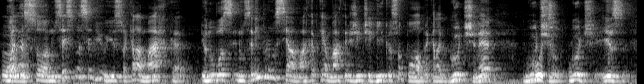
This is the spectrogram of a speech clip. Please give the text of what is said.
Uhum. Olha só, não sei se você viu isso, aquela marca, eu não vou não sei nem pronunciar a marca porque é a marca de gente rica, eu sou pobre, aquela Gucci, né? Gucci, Gucci, Gucci isso.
